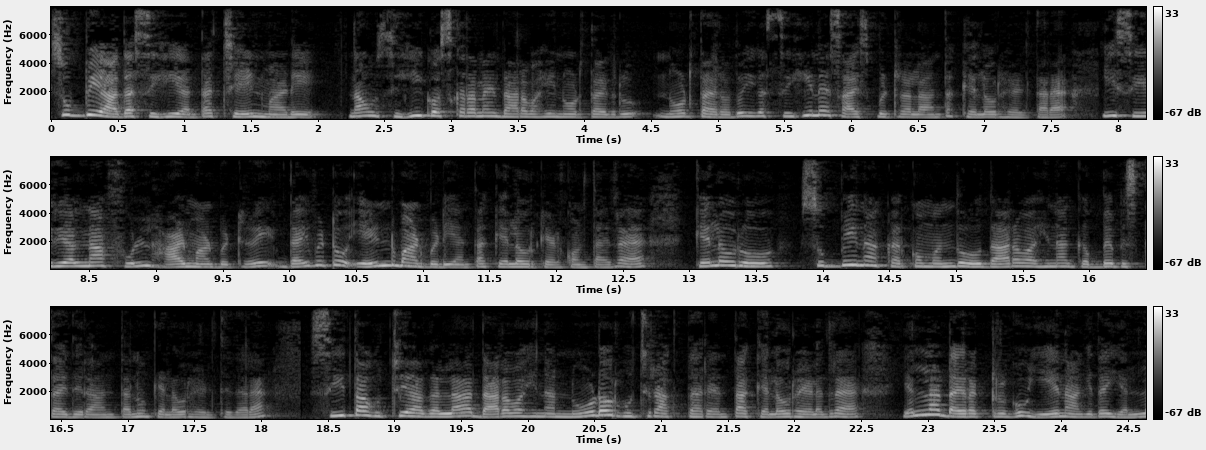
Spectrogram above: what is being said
ಸುಬ್ಬಿ ಆದ ಸಿಹಿ ಅಂತ ಚೇಂಜ್ ಮಾಡಿ ನಾವು ಸಿಹಿಗೋಸ್ಕರನೇ ಧಾರಾವಾಹಿ ನೋಡ್ತಾ ಇದ್ರು ನೋಡ್ತಾ ಇರೋದು. ಈಗ ಸಿಹಿನೇ ಸಾಯಿಸ್ಬಿಟ್ರಲ್ಲ ಅಂತ ಕೆಲವ್ರು ಹೇಳ್ತಾರೆ. ಈ ಸೀರಿಯಲ್ನ ಫುಲ್ ಹಾಳು ಮಾಡಿಬಿಟ್ರಿ. ದಯವಿಟ್ಟು ಎಂಡ್ ಮಾಡಿಬಿಡಿ ಅಂತ ಕೆಲವ್ರು ಕೇಳ್ಕೊತಾ ಇದ್ರೆ, ಕೆಲವರು ಸುಬ್ಬಿನ ಕರ್ಕೊಂಬಂದು ಧಾರಾವಾಹಿನ ಗಬ್ಬೆಬಿಸ್ತಾ ಇದ್ದೀರಾ ಅಂತಾನು ಕೆಲವ್ರು ಹೇಳ್ತಿದ್ದಾರೆ. ಸೀತಾ ಹುಚ್ಚಿ ಆಗಲ್ಲ, ಧಾರಾವಾಹಿನ ನೋಡೋರು ಹುಚ್ಚರಾಗ್ತಾರೆ ಅಂತ ಕೆಲವ್ರು ಹೇಳಿದ್ರೆ, ಎಲ್ಲ ಡೈರೆಕ್ಟರ್ಗೂ ಏನಾಗಿದೆ, ಎಲ್ಲ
